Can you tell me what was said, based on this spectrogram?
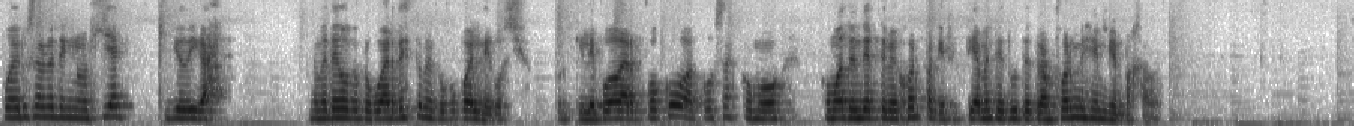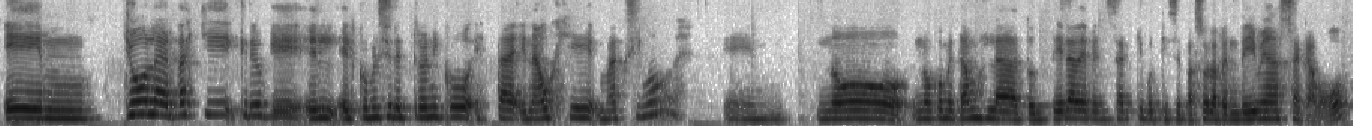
poder usar una tecnología que yo diga, no me tengo que preocupar de esto, me preocupo del negocio, porque le puedo dar foco a cosas como cómo atenderte mejor para que efectivamente tú te transformes en mi embajador. Em, yo la verdad es que creo que el, comercio electrónico está en auge máximo. Em, no, no cometamos la tontera de pensar que porque se pasó la pandemia se acabó.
